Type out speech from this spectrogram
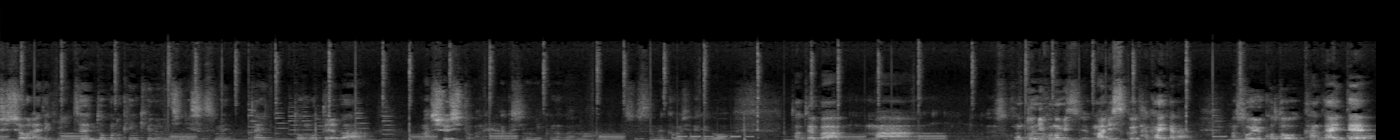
し将来的にずっとこの研究の道に進めたいと思ってれば、まあ、修士とかね博士に行くのがまあおすすめかもしれないけど例えばまあ本当にこの道、まあ、リスク高いから、まあ、そういうことを考えて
